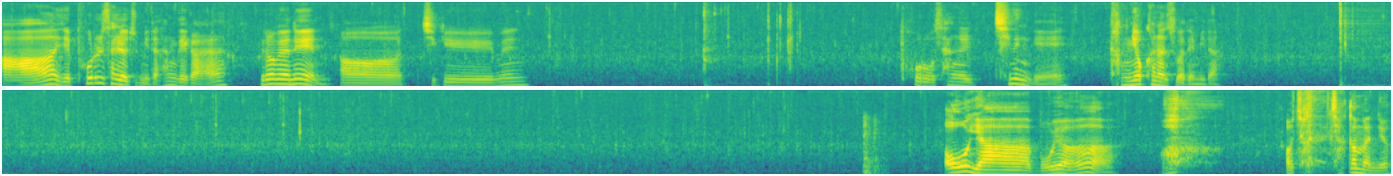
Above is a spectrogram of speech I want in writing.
아, 이제 포를 살려줍니다, 상대가. 그러면은, 어, 지금은 포로 상을 치는 게 강력한 한 수가 됩니다. 어우, 야, 뭐야. 어, 어, 자, 잠깐만요.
